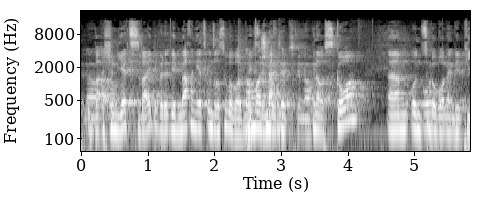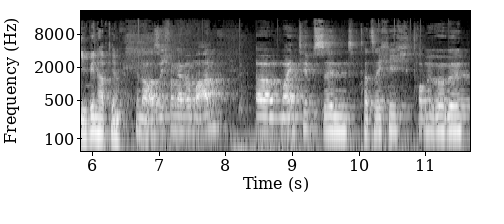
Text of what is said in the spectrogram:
Genau, schon jetzt weit über. Wir machen jetzt unsere Super Bowl Picks. Nochmal schnell machen- Tipps, genau. Genau, Score ähm, und Super Bowl MVP. Wen habt ihr? Genau, also ich fange einfach mal an. Ähm, mein Tipps sind tatsächlich Trommelwirbel.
